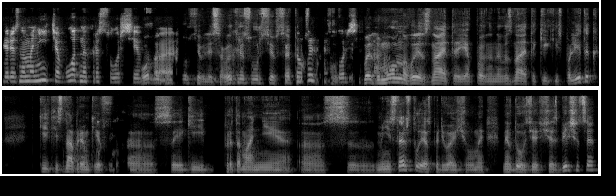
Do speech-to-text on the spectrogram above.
Різноманіття водних ресурсів, водних ресурсів, лісових ресурсів. Все ресурсів. Безумовно, ви знаєте, я впевнений, ви знаєте кількість політик, кількість напрямків, е, з які притаманні е, з міністерству. Я сподіваюся, що вони невдовзі ще збільшаться.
